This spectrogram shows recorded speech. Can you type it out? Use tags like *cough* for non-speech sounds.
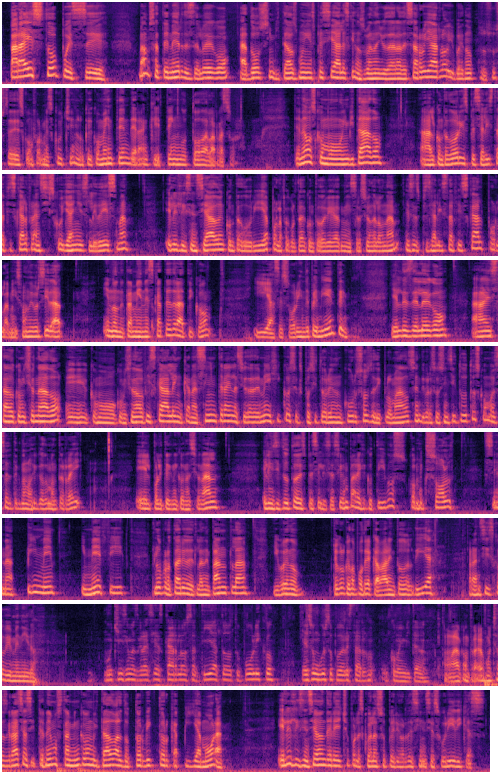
Para esto, pues eh, vamos a tener desde luego a dos invitados muy especiales que nos van a ayudar a desarrollarlo y bueno, pues ustedes conforme escuchen lo que comenten verán que tengo toda la razón. Tenemos como invitado al contador y especialista fiscal Francisco Yáñez Ledesma. Él es licenciado en Contaduría por la Facultad de Contaduría y Administración de la UNAM, es especialista fiscal por la misma universidad en donde también es catedrático y asesor independiente. Él desde luego ha estado comisionado eh, como comisionado fiscal en Canacintra, en la Ciudad de México, es expositor en cursos de diplomados en diversos institutos, como es el Tecnológico de Monterrey, el Politécnico Nacional, el Instituto de Especialización para Ejecutivos, Comexol, Senapime, IMEFI, Club Rotario de Tlanepantla, y bueno, yo creo que no podría acabar en todo el día. Francisco, bienvenido. Muchísimas gracias, Carlos, a ti, a todo tu público. Es un gusto poder estar como invitado. al contrario, muchas gracias. Y tenemos también como invitado al doctor Víctor Capillamora. Él es licenciado en Derecho por la Escuela Superior de Ciencias Jurídicas.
